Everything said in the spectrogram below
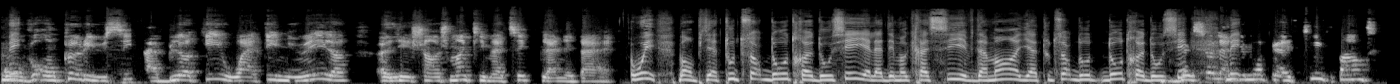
on, peut réussir à bloquer ou à atténuer là, euh, les changements climatiques planétaires. Oui, bon, puis il y a toutes sortes d'autres dossiers. Il y a la démocratie, évidemment. Il y a toutes sortes d'autres dossiers. Mais ça, la démocratie, je pense,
